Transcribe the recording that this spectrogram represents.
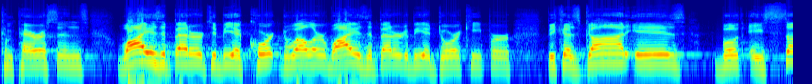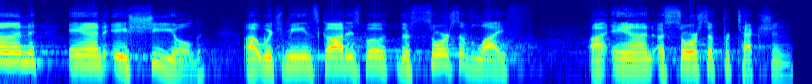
comparisons. Why is it better to be a court dweller? Why is it better to be a doorkeeper? Because God is both a sun and a shield, uh, which means God is both the source of life uh, and a source of protection.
